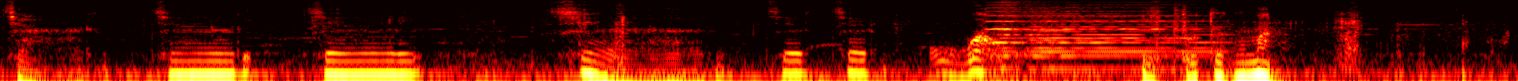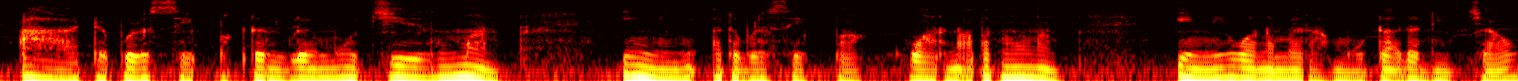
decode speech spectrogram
cari cari cari. Cari cari cari. Wow itu teman ada bola sepak dan bola emoji teman ini ada bola sepak warna apa teman ini warna merah muda dan hijau.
